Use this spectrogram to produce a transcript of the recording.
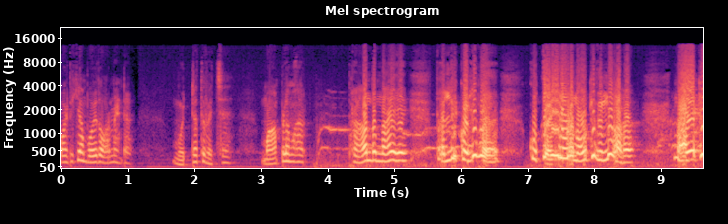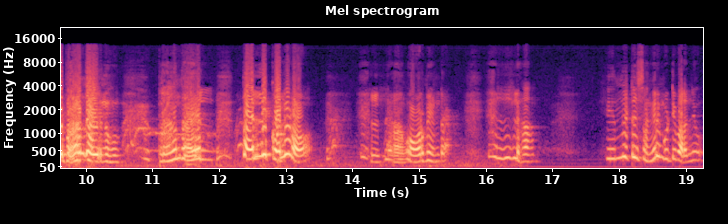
പഠിക്കാൻ പോയത് ഓർമ്മയുണ്ട്. മുറ്റത്ത് വെച്ച് മാപ്പിളമാർ ഭ്രാന്തൻ നായയെ തല്ലിക്കൊല്ലുന്ന കുത്തഴിയിലൂടെ നോക്കി നിന്നതാണ്. നായക്ക് ഭ്രാന്തായിരുന്നു. ഭ്രാന്തായാൽ തല്ലിക്കൊല്ലണോ? എല്ലാം ഓർമ്മയുണ്ട്. എല്ലാം. എന്നിട്ട് ശങ്കരൻകുട്ടി പറഞ്ഞു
